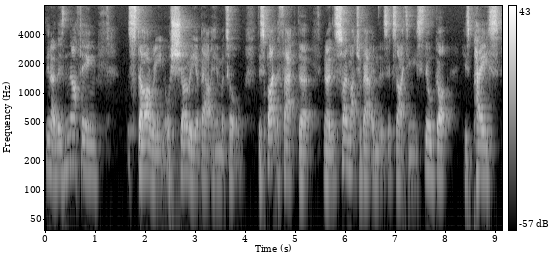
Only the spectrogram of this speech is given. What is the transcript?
You know, there's nothing starry or showy about him at all, despite the fact that, you know, there's so much about him that's exciting. He's still got his pace,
